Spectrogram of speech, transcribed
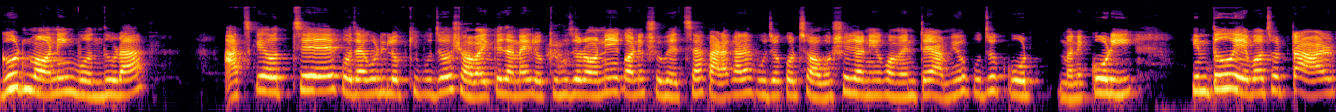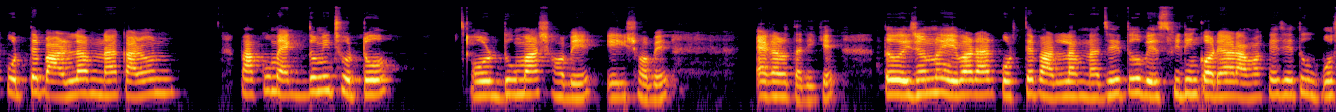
গুড মর্নিং বন্ধুরা। আজকে হচ্ছে কোজাগরি লক্ষ্মী পুজো। সবাইকে জানাই লক্ষ্মী পুজোর অনেক অনেক শুভেচ্ছা। কারা কারা পুজো করছে অবশ্যই জানিও কমেন্টে। আমিও পুজো কর মানে করি। কিন্তু এবছরটা আর করতে পারলাম না, কারণ পাকুম একদমই ছোট। ওর দু মাস হবে এই সবে, এগারো তারিখে। তো এই জন্য এবার আর করতে পারলাম না। যেহেতু বেস্ট ফিডিং করে আর আমাকে যেহেতু উপোস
